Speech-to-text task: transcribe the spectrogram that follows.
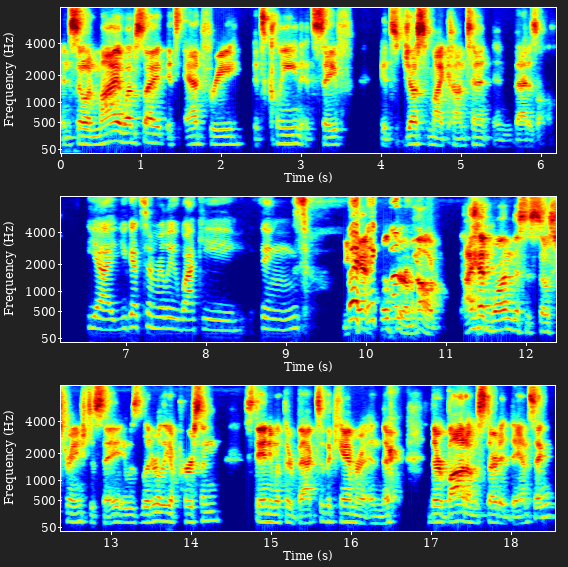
And so in my website, it's ad free, it's clean, it's safe, it's just my content, and that is all. Yeah, you get some really wacky things. You can't filter them out. I had one, this is so strange to say, it was literally a person standing with their back to the camera and their their bottoms started dancing.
